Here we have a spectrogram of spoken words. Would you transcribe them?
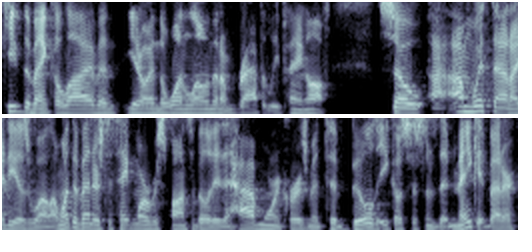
keep the bank alive and, you know, and the one loan that I'm rapidly paying off. So I'm with that idea as well. I want the vendors to take more responsibility, to have more encouragement, to build ecosystems that make it better.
